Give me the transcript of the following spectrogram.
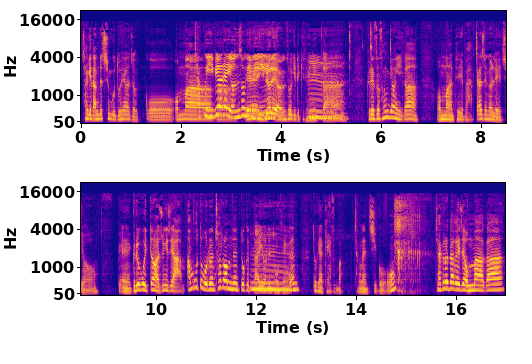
자기 남자친구도 헤어졌고 엄마 자꾸 이별의 연속이니 네, 이별의 연속이 이렇게 되니까 음. 그래서 성경이가 엄마한테 막 짜증을 내죠. 예, 그러고 있던 와중에 이제 아무것도 모르는 철없는 또 그 나이 어린 음. 동생은 또 그냥 계속 막 장난치고 자 그러다가 이제 엄마가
